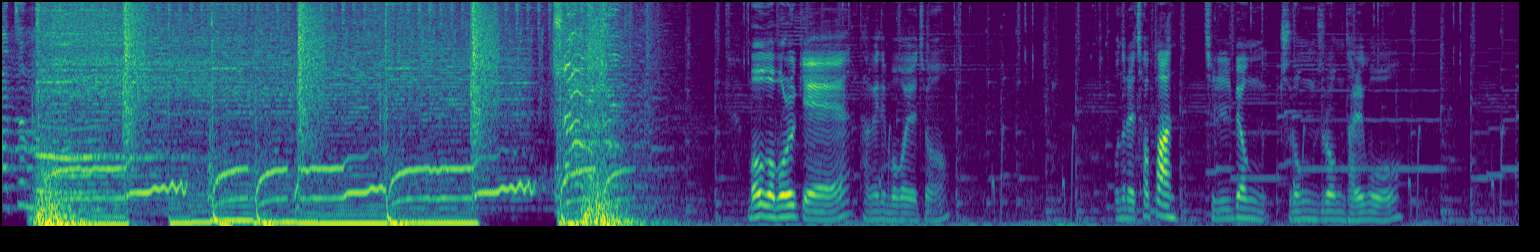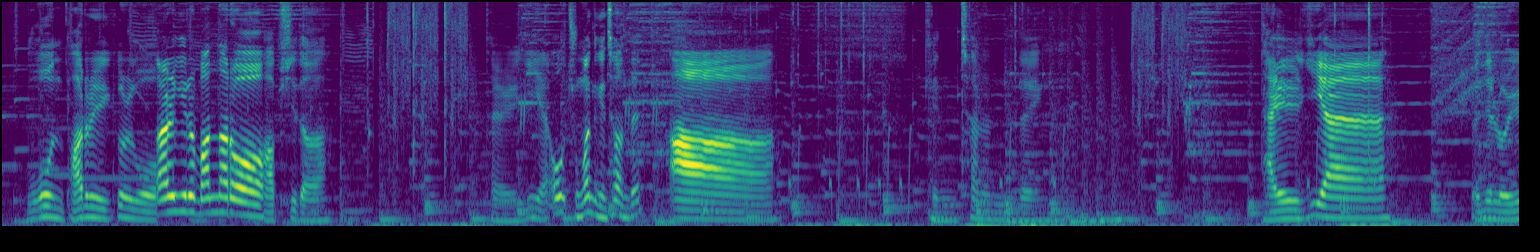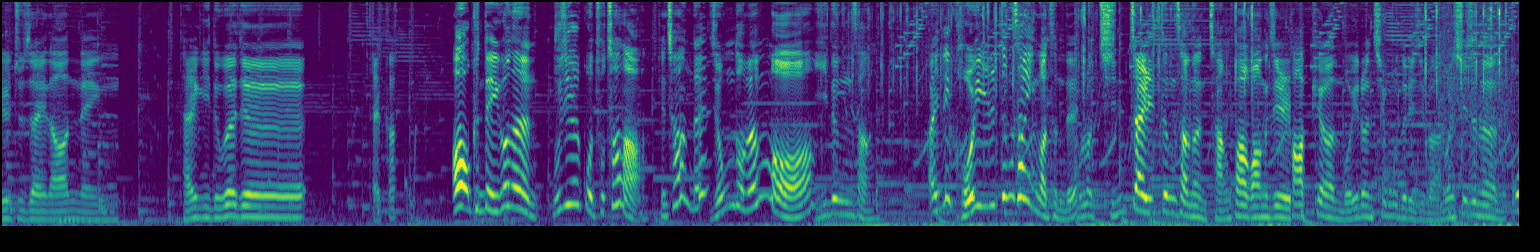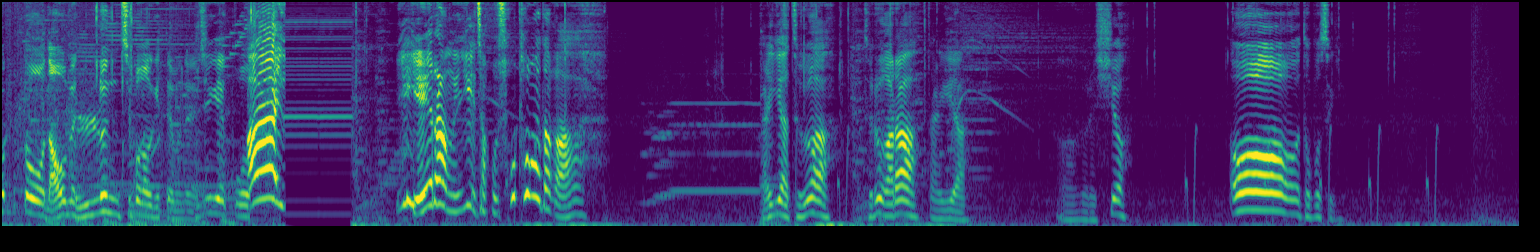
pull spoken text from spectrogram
got to move. 먹어볼게. 당연히 먹어야죠. 오늘의 첫판 질병 주렁주렁 달고 무거운 발을 이끌고 딸기를 만나러 갑시다. 딸기야. 어 중간은 괜찮은데? 아 괜찮은데. 달기야 웬일로 일주자에 나왔네. 달기 누구지 딸깍? 어 근데 이거는 무지개꽃 좋잖아. 괜찮은데? 이 정도면 뭐. 2등상. 아니 근데 거의 1등상인 것 같은데? 물론 진짜 1등상은 장파 광질 파편 뭐 이런 친구들이지만 이번 시즌은 꽃도 나오면 얼른 집어가기 때문에 무지개꽃. 아 이- 이게 얘랑 이게 자꾸 소통하다가. 아. 딸기야 들어가 들어가라 딸기야. 어 그래 쉬어. 어 덮어쓰기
